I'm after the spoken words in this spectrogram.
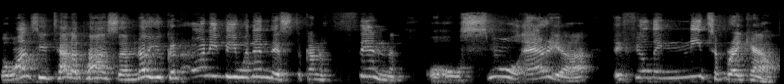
But once you tell a person, no, you can only be within this kind of thin or, or small area, they feel they need to break out.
